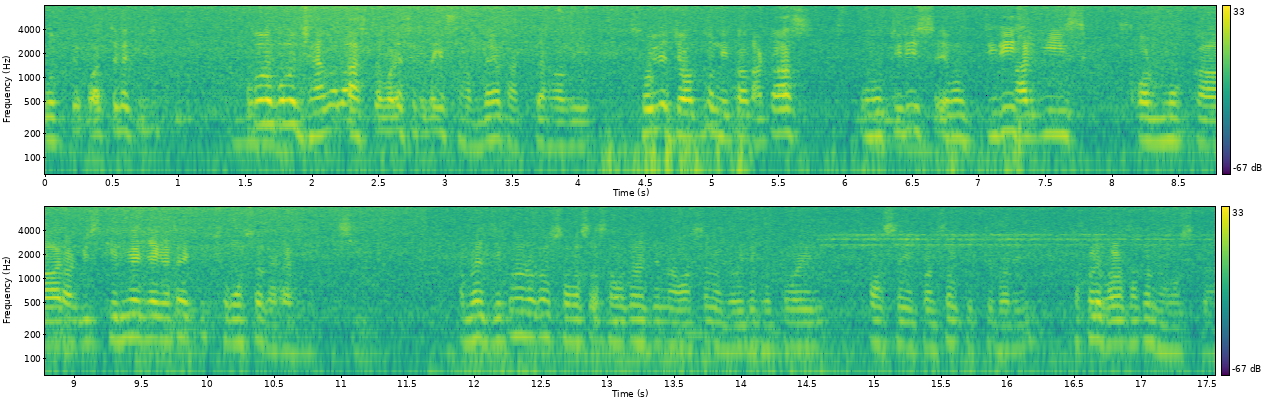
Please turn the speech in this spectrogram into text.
করতে পারছে না, কিছু কোনো কোনো ঝামেলা আসতে পারে, সেটা থেকে সাবধানে থাকতে হবে। শরীরের যত্ন নিতে আকাশ উনতিরিশ এবং তিরিশ সার্ভিস কর্মকার। সার্ভিস কেরিয়ার জায়গাটা একটু সমস্যা দেখা দিচ্ছি। আমরা যে কোনো রকম সমস্যার সমাধানের জন্য আমার সঙ্গে যোগাযোগ করতে পারেন। আমার সঙ্গে কনসাল্ট করতে পারেন। সকলে ভালো থাকুন। নমস্কার।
